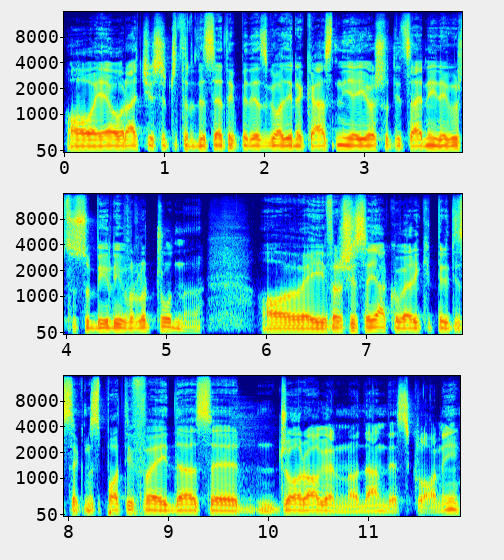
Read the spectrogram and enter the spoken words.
ovaj, evo, vraćaju se 40-50 godina kasnije još uticajniji nego što su bili, vrlo čudno. Ove, vrši se jako veliki pritisak na Spotify da se Joe Rogan odande skloni.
